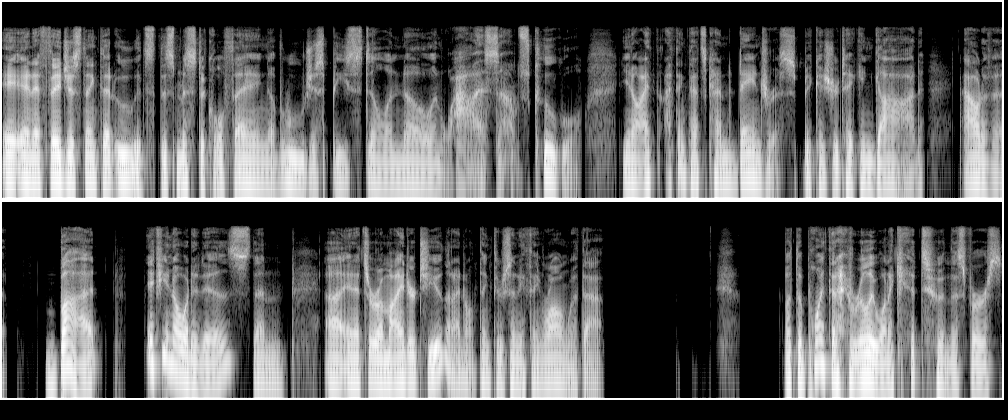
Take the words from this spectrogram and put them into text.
And if they just think that, ooh, it's this mystical thing of, ooh, just be still and know, and wow, that sounds cool. You know, I, I think that's kind of dangerous because you're taking God out of it. But if you know what it is, then uh, and it's a reminder to you, then I don't think there's anything wrong with that. But the point that I really want to get to in this verse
